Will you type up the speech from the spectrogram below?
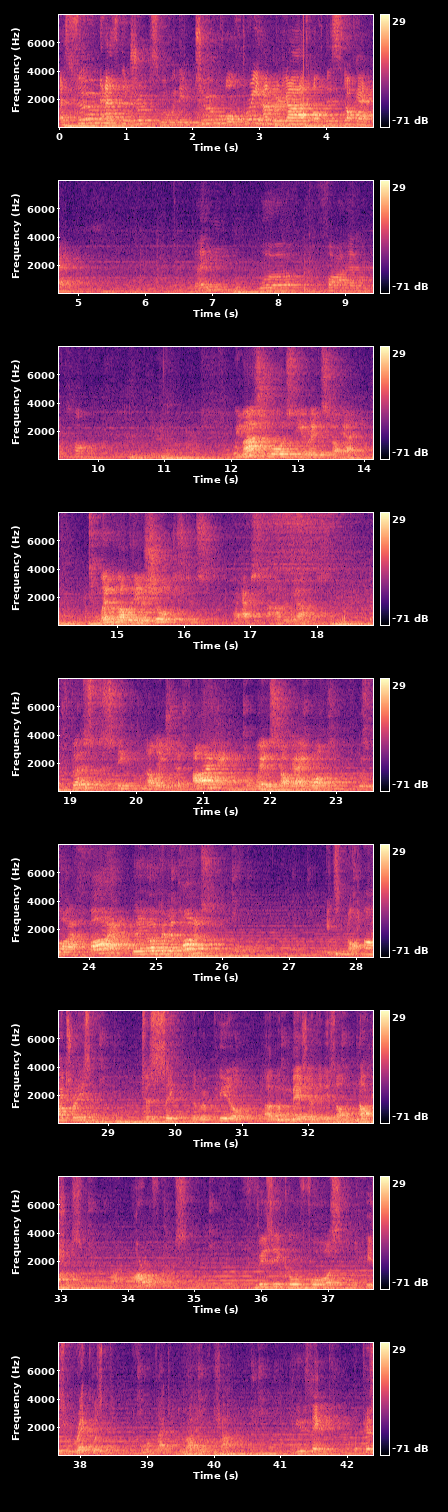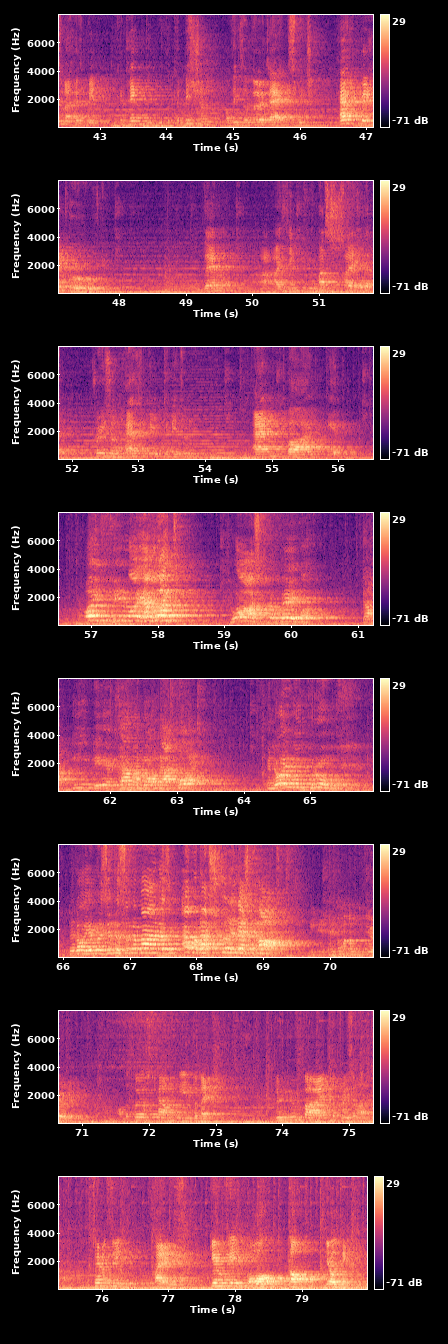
as soon as the troops were within two or three hundred yards of this stockade, they were fired upon. We marched towards the Eureka stockade. When we got within a short distance, perhaps a hundred yards, the first distinct knowledge that I had of where the stockade was was by a fire being opened upon us. It's not high treason to seek the repeal of a measure that is obnoxious by moral force. Physical force is requisite for that grave charge. If you think the prisoner has been connected with the commission of these overt acts which have been proved, then I think you must say that treason has been committed and by him. I feel I have a right to ask favour that he be examined on that point, and I will prove that I am as innocent a man as ever that stood in this court. Gentlemen of the jury, on the first count of the information, do you find the prisoner, Timothy Hayes, guilty or not guilty?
